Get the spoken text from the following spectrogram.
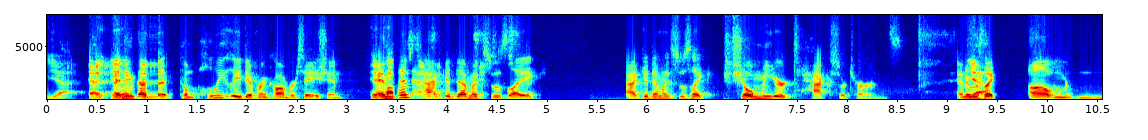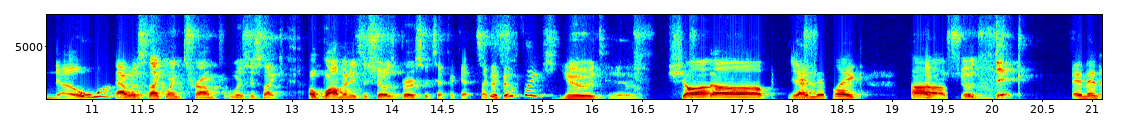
yeah. And, I think that's a completely different conversation. And then Akademiks was like, Akademiks was like, show me your tax returns, and it was like, um, no. That was like when Trump was just like, Obama needs to show his birth certificate. It's like, It's like, you dude. shut up. Yeah. And then like, Like, uh, show dick. and then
